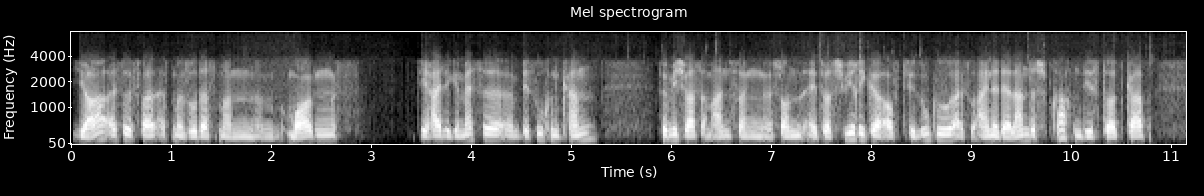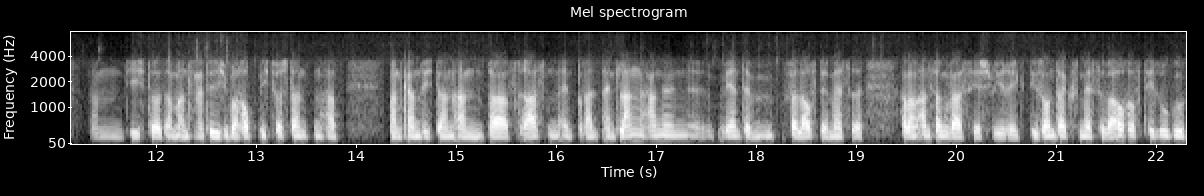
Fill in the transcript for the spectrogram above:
Ja, also es war erstmal so, dass man ähm, morgens die heilige Messe äh, besuchen kann. Für mich war es am Anfang schon etwas schwieriger auf Telugu, also eine der Landessprachen, die es dort gab, ähm, die ich dort am Anfang natürlich überhaupt nicht verstanden habe. Man kann sich dann an ein paar Phrasen entlang hangeln äh, während dem Verlauf der Messe, aber am Anfang war es sehr schwierig. Die Sonntagsmesse war auch auf Telugu,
